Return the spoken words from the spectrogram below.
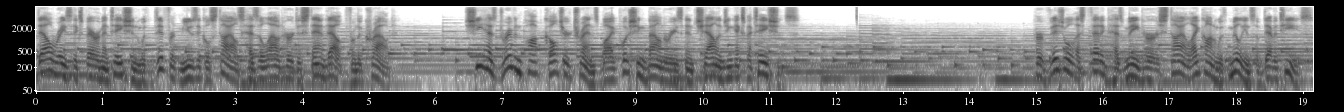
Del Rey's experimentation with different musical styles has allowed her to stand out from the crowd. She has driven pop culture trends by pushing boundaries and challenging expectations. Her visual aesthetic has made her a style icon with millions of devotees.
